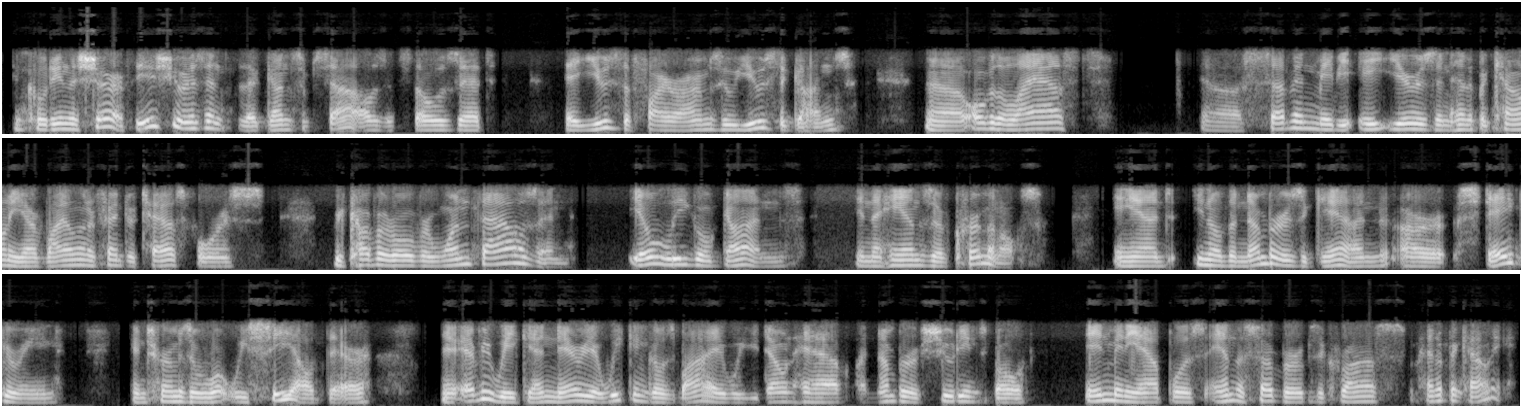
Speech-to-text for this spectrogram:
including the sheriff. The issue isn't the guns themselves; it's those that that use the firearms who use the guns. Uh, over the last uh, seven, maybe eight years in Hennepin County, our violent offender task force recovered over 1,000 illegal guns in the hands of criminals. And, you know, the numbers again are staggering in terms of what we see out there. Every weekend, nary a weekend goes by where you don't have a number of shootings both in Minneapolis and the suburbs across Hennepin County.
